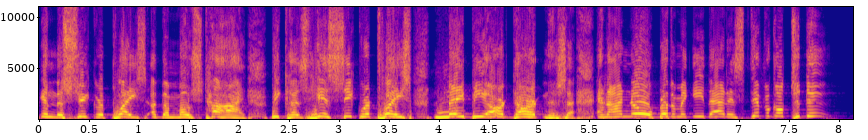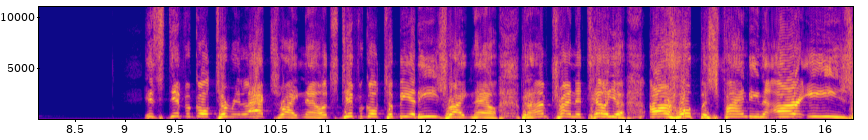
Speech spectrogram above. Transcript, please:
in the secret place of the Most High because His secret place may be our darkness. And I know, Brother McGee, that is difficult to do. It's difficult to relax right now. It's difficult to be at ease right now. But I'm trying to tell you, our hope is finding our ease.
